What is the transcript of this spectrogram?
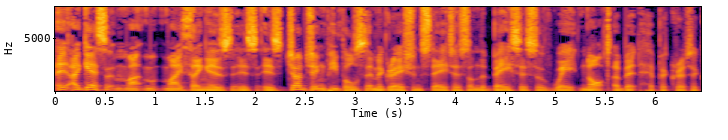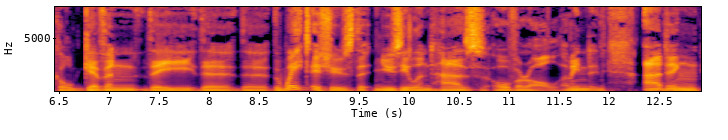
I guess my, my thing is, is, is judging people's immigration status on the basis of weight not a bit hypocritical given the, the, the, the weight issues that New Zealand has overall? I mean, adding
